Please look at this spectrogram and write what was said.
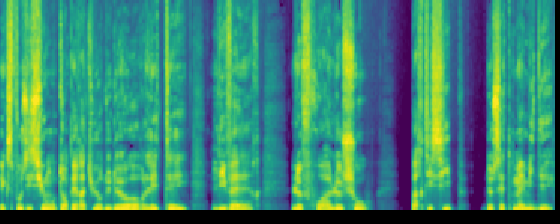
L'exposition aux températures du dehors, l'été, l'hiver, le froid, le chaud, participent de cette même idée.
